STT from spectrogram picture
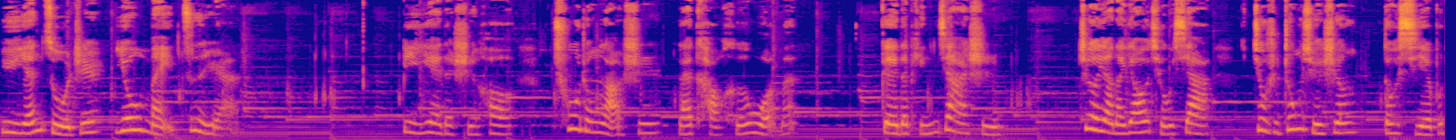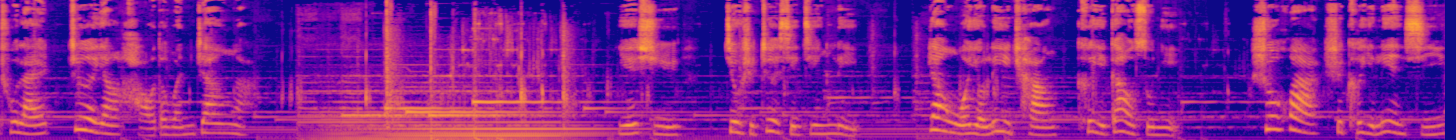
语言组织优美自然。毕业的时候，初中老师来考核我们，给的评价是：这样的要求下，就是中学生都写不出来这样好的文章啊。也许就是这些经历，让我有立场可以告诉你，说话是可以练习。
